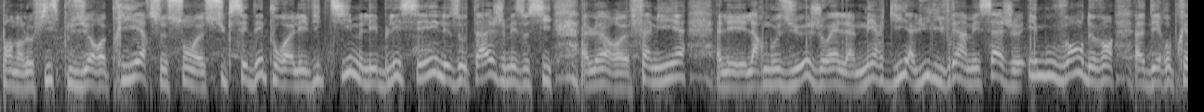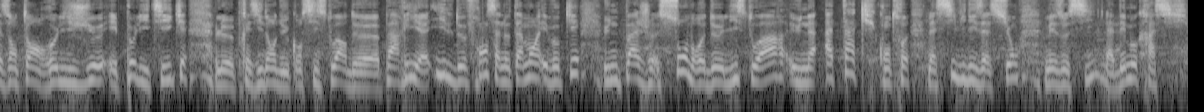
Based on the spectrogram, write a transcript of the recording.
Pendant l'office, plusieurs prières se sont euh, succédées pour euh, les victimes, les blessés, les otages, mais aussi euh, leurs familles. Les larmes aux yeux, Joël Mergui a lui livré un message émouvant devant des représentants religieux et politiques. Le président du consistoire de Paris, Île-de-France, a notamment évoqué une page sombre de l'histoire, une attaque contre la civilisation, mais aussi la démocratie.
